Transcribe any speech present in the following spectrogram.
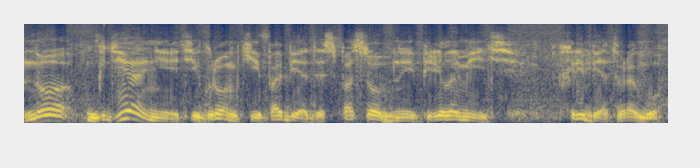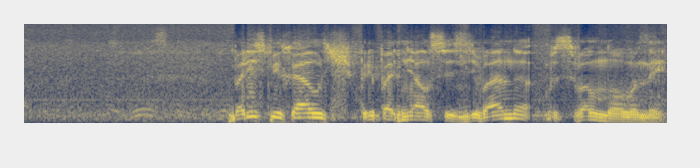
Но где они эти громкие победы, способные переломить хребет врагу? Борис Михайлович приподнялся с дивана, взволнованный.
